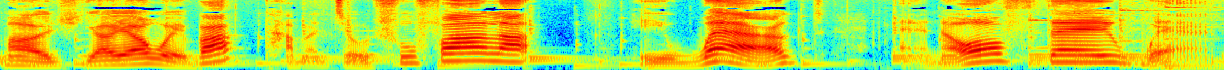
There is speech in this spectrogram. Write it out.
Mudge 摇摇尾巴，他们就出发了。He wagged and off they went.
